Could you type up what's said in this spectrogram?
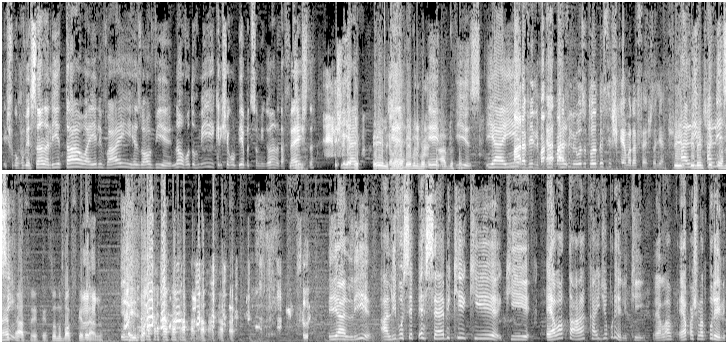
Eles ficam conversando ali e tal, aí ele vai e resolve. Não, vou dormir, que eles chegam bêbados, se eu não me engano, da festa. Ele chega aí- bêbado. Ele chega É, bêbado, vomitado. ele- Isso. E aí. Maravilha, mar- a- a- maravilhoso todo esse esquema da festa, aliás. Se, Ali- se identificou, ali, né, sim. Pensou no box quebrado. E ali, ali você percebe que, que, que ela tá caidinha por ele, que ela é apaixonada por ele.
